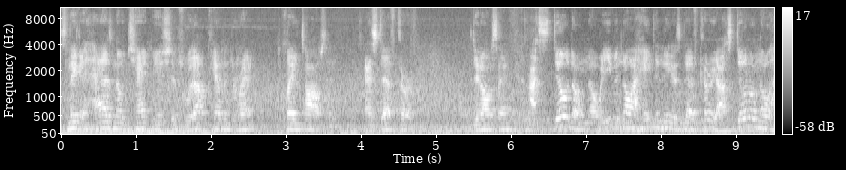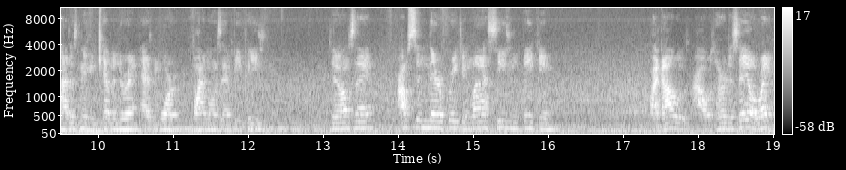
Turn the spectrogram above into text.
This nigga has no championships without Kevin Durant, Klay Thompson, and Steph Curry. You know what I'm saying? I still don't know, even though I hate the nigga Steph Curry, I still don't know how this nigga Kevin Durant has more finals MVPs. You know what I'm saying? I'm sitting there freaking last season thinking, like I was, I was hurt as hell, right?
